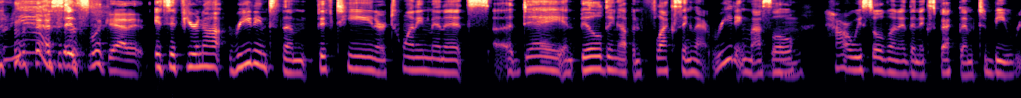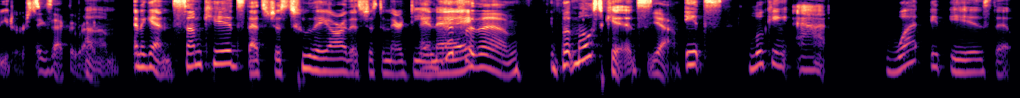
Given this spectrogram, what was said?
Yes, just it's- look at it. it's if you're not reading to them 15 or 20 minutes a day and building up and flexing that reading muscle, Mhm. how are we still going to then expect them to be readers? Exactly right. Um, and again, some kids, that's just who they are. That's just in their and DNA. good for them. But most kids, Yeah. it's looking at what it is that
